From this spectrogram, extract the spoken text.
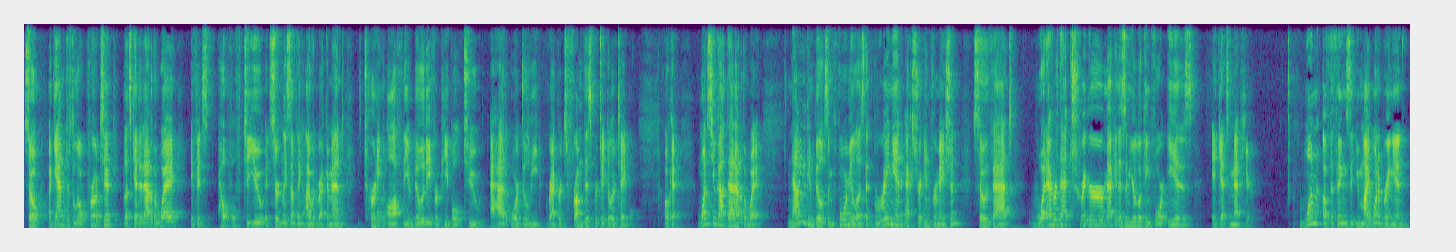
So again, just a little pro tip, let's get it out of the way. If it's helpful to you, it's certainly something I would recommend turning off the ability for people to add or delete records from this particular table. Okay, once you got that out of the way, now you can build some formulas that bring in extra information so that whatever that trigger mechanism you're looking for is, it gets met here. One of the things that you might want to bring in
